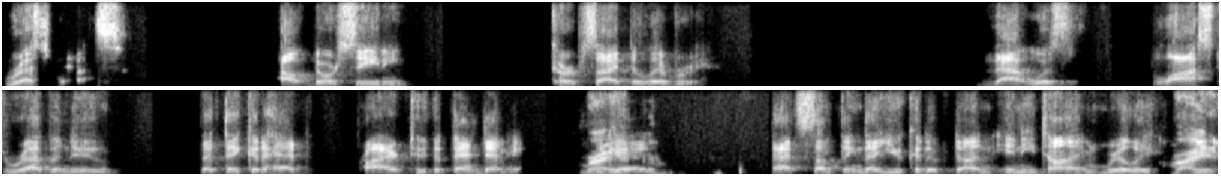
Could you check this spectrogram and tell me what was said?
restaurants, outdoor seating, curbside delivery. That was lost revenue that they could have had prior to the pandemic. Right. That's something that you could have done anytime, really. Right.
